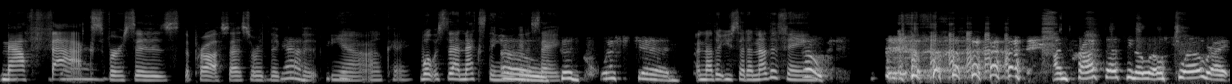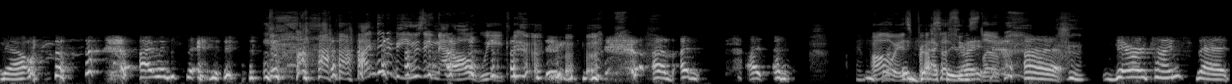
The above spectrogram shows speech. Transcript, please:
math facts versus the process or the, Yeah. the yeah okay what was that next thing you were going to oh, say good question. another you said another thing Oh, I'm processing a little slow right now. I would say. i'm going to be using that all week um, an- an- i'm always exactly processing right. slow Uh, there are times that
